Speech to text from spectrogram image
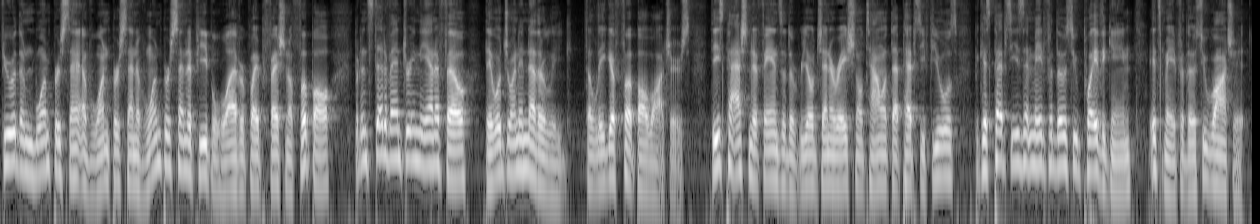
fewer than 1% of 1% of 1% of people will ever play professional football. But instead of entering the NFL, they will join another league, the League of Football Watchers. These passionate fans are the real generational talent that Pepsi fuels because Pepsi isn't made for those who play the game, it's made for those who watch it.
